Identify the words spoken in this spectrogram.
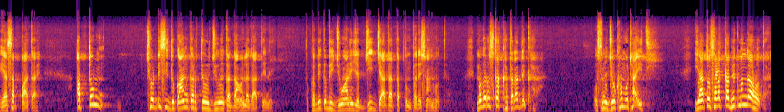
या सब पाता है। अब तुम छोटी सी दुकान करते हो, जुए का दांव लगाते नहीं। तो कभी कभी जुआरी जब जीत जाता, तब तुम परेशान होते मगर उसका खतरा देखा। उसने जोखम उठाई थी। या तो सड़क का भिकमंगा होता।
